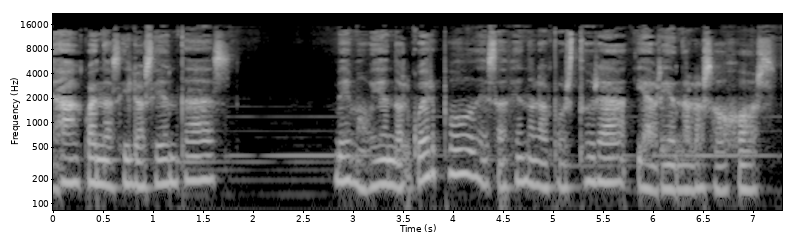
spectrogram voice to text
Ya cuando así lo sientas, ve moviendo el cuerpo, deshaciendo la postura y abriendo los ojos.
